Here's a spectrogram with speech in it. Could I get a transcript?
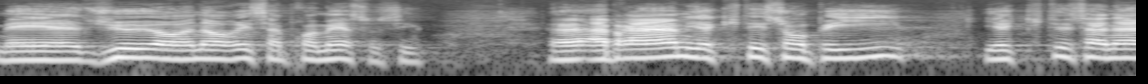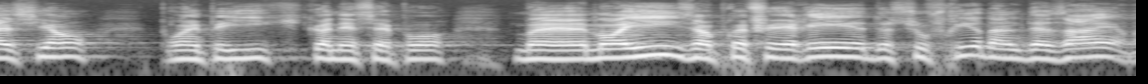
Mais euh, Dieu a honoré sa promesse aussi. Abraham, il a quitté son pays, il a quitté sa nation pour un pays qu'il ne connaissait pas. Moïse a préféré souffrir dans le désert.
